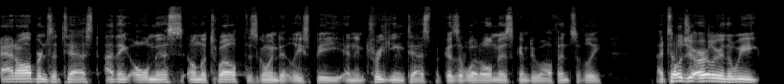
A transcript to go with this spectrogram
at Auburn's a test. I think Ole Miss on the 12th is going to at least be an intriguing test because of what Ole Miss can do offensively. I told you earlier in the week,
